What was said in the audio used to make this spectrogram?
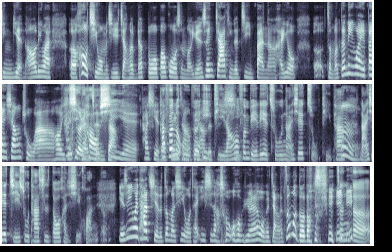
经验。然后另外呃后期我们其实讲了比较多，包括什么原生家庭的羁绊啊，还有呃怎么跟另外一半相处啊，然后一些个人成长。耶，他写的他分了五个议题，然后分别列出哪一些主题，他、嗯、哪一些集数他。他是都很喜欢的，也是因为他写的这么细，我才意识到说，哦，原来我们讲了这么多东西，真的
